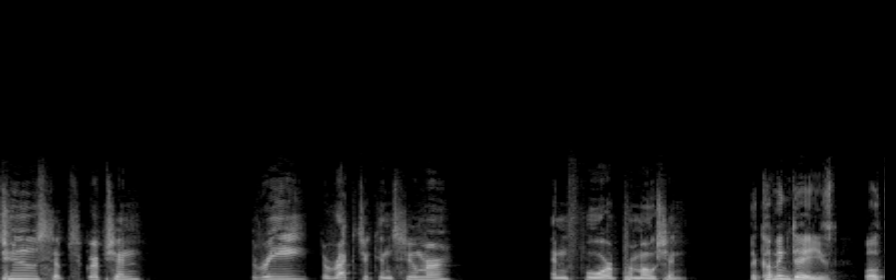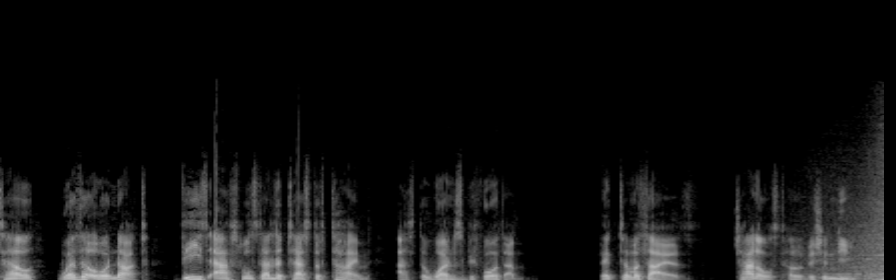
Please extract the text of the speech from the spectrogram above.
Two, subscription. Three, direct to consumer. And four, promotion. The coming days will tell whether or not these apps will stand the test of time as the ones before them. Victor Matthias, Channels Television News.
